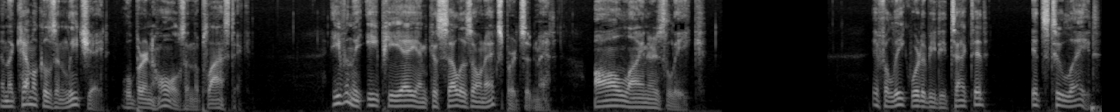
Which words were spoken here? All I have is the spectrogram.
and the chemicals in leachate will burn holes in the plastic. Even the EPA and Casella's own experts admit all liners leak. If a leak were to be detected, it's too late.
